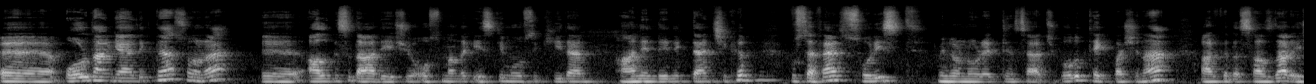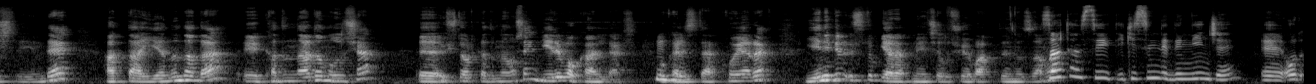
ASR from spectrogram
Ee, oradan geldikten sonra e, algısı daha değişiyor. Osmanlı'daki eski musikiden, hanendenlikten çıkıp bu sefer solist Münir Nurettin Selçuk olup tek başına arkada sazlar eşliğinde hatta yanına da e, kadınlardan oluşan e, 3-4 kadından oluşan geri vokaller, vokalistler koyarak yeni bir üslup yaratmaya çalışıyor baktığınız zaman. Zaten Seyit ikisini de dinleyince e, o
